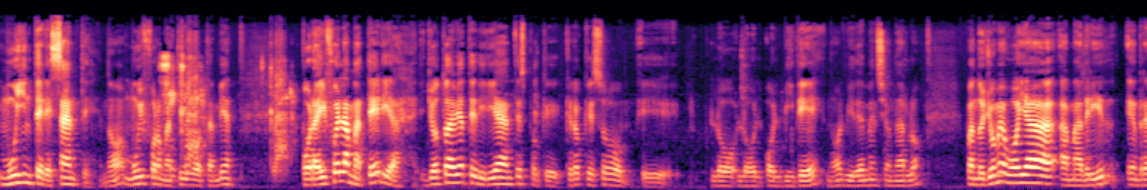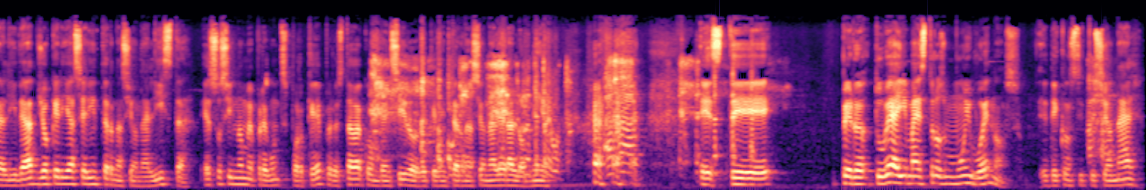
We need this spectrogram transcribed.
muy interesante, ¿no? Muy formativo también. Por ahí fue la materia. Yo todavía te diría antes, porque creo que eso eh, lo, lo, olvidé, ¿no? Olvidé mencionarlo. Cuando yo me voy a, a, Madrid, en realidad yo quería ser internacionalista. Eso sí no me preguntes por qué, pero estaba convencido de que el internacional era lo mío. este, pero tuve ahí maestros muy buenos eh, de constitucional.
